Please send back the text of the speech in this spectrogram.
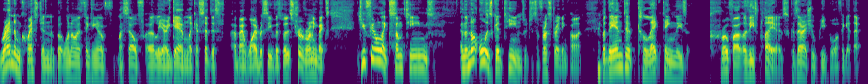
Random question, but when I was thinking of myself earlier, again, like I've said this about wide receivers, but it's true of running backs. Do you feel like some teams, and they're not always good teams, which is the frustrating part, but they end up collecting these profile of these players because they're actual people. I forget that.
